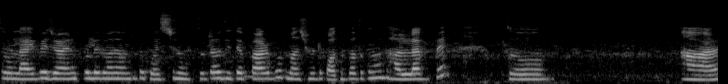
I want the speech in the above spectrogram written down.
তো লাইভে জয়েন করলে তোমাদের অন্তত কোয়েশ্চেন উত্তরটাও দিতে পারব। তোমাদের সঙ্গে একটু কথোপকথন ভালো লাগবে। তো আর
